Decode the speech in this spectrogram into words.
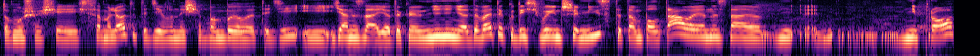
тому що ще й самольоти тоді вони ще бомбили тоді. І я не знаю, я така, ні-ні, ні давайте кудись в інше місто, там Полтава, я не знаю, Дніпро.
